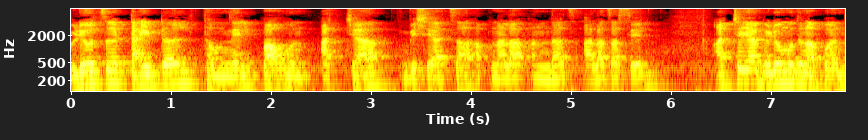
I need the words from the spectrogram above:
व्हिडिओचं टायटल थंबनेल पाहून आजच्या विषयाचा आपणाला अंदाज आलाच असेल. आजच्या या व्हिडिओमधून आपण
